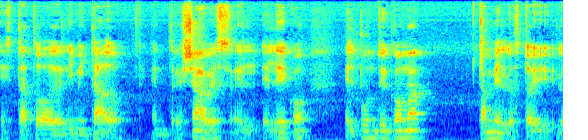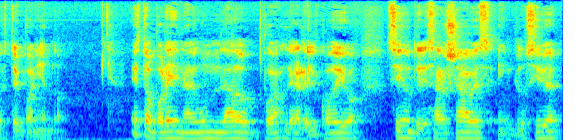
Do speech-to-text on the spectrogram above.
está todo delimitado entre llaves, el, eco, el punto y coma, también lo estoy, lo estoy poniendo. Esto por ahí en algún lado puedas leer el código sin utilizar llaves e inclusive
